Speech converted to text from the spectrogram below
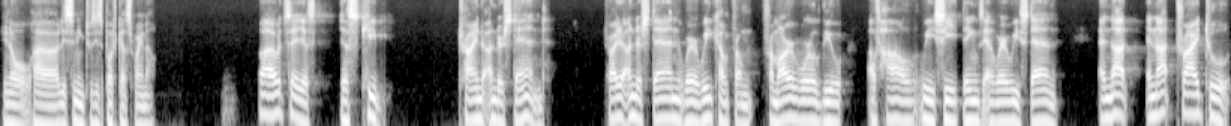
you know, uh, listening to this podcast right now. Well, I would say just just keep trying to understand, try to understand where we come from, from our worldview of how we see things and where we stand, and not and not try to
